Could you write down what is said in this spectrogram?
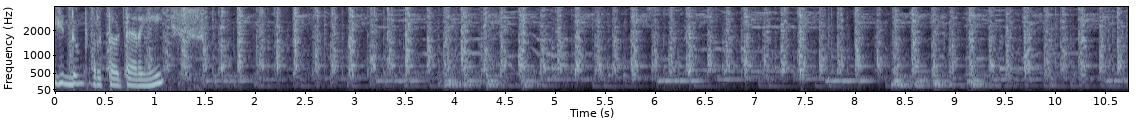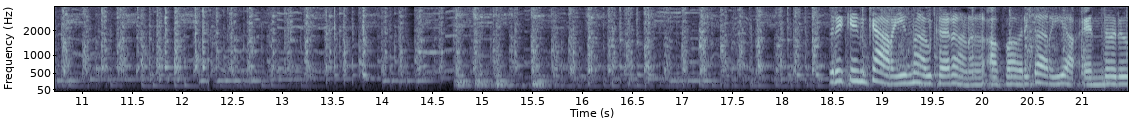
വീണ്ടും പുറത്തോട്ട് ഇറങ്ങി ഇവരൊക്കെ എനിക്ക് അറിയുന്ന ആൾക്കാരാണ്. അപ്പോൾ അവർക്ക് അറിയാം എന്റെ ഒരു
